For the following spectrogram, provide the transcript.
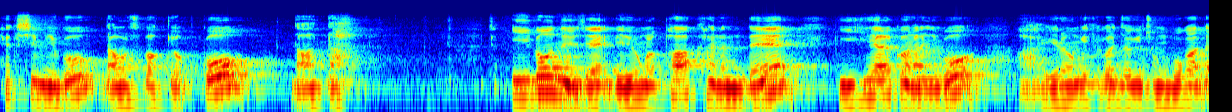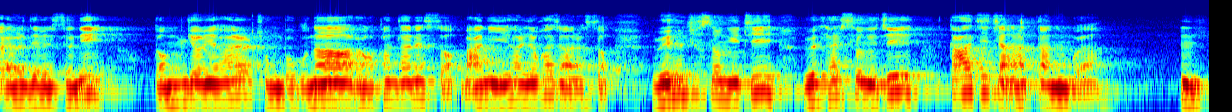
핵심이고 나올 수밖에 없고 나왔다. 자, 이거는 이제 내용을 파악하는데 이해할 건 아니고 아 이런 게 객관적인 정보가 나열되어 있으니 넘겨야 할 정보구나 라고 판단했어 많이 이해하려고 하지 않았어 왜 현실성이지 왜 사실성이지 따지지 않았다는 거야 음.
